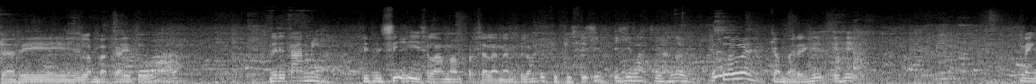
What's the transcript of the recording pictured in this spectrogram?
dari lembaga itu neritani dibisiki selama perjalanan film itu dibisiki Iki lagi anu. Ngono kowe. gambar ini ini neng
